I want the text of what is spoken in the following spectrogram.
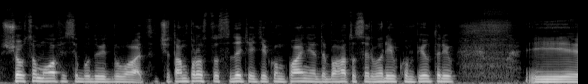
що в цьому офісі буде відбуватися, чи там просто сидить it компанія, де багато серверів, комп'ютерів. І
